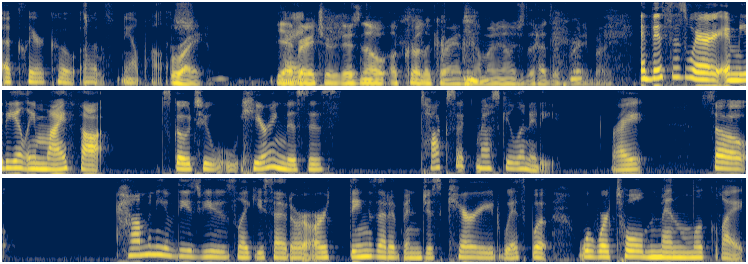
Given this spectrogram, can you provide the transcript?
a clear coat of nail polish. Right. Yeah, Right? very true. There's no acrylic or anything on my nails. Just a heads up for anybody. And this is where immediately my thoughts go to hearing this is toxic masculinity, right? So, how many of these views, like you said, are, are things that have been just carried with what, what we're told men look like,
